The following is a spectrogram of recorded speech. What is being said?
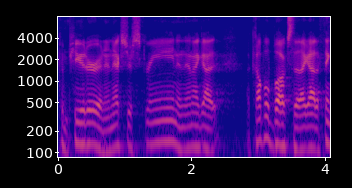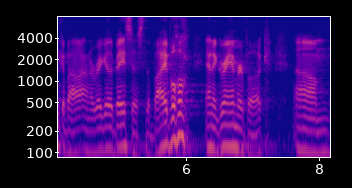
computer and an extra screen, and then I got a couple books that I got to think about on a regular basis the Bible and a grammar book. Um,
